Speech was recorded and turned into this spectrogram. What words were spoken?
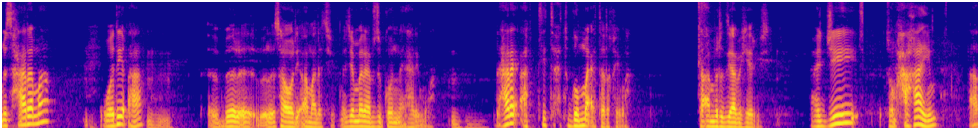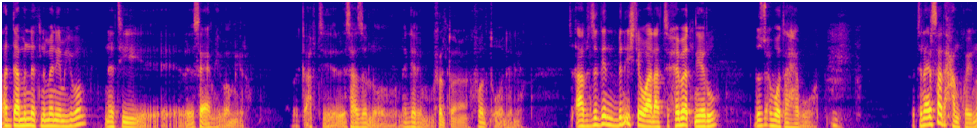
ምስ ሓረማ ወዲቓ ብ- ርእሳ ወዲቓ ማለት እዩ መጀመርያ ኣብዚ ጎና እዩ ሃሪምዋ ድሓራይ ኣብቲ ትሕቲ ጎማ እያ ተረኺባ ተኣምር እግዚኣብሄር እዩ ሕጂ እቶም ሓኻይም ኣቐዳምነት ንመን እዮም ሂቦም ነቲ ርእሳ እዮም ሂቦም ነይሮም በቃ ኣብቲ ርእሳ ዘሎ ነገር እዮም ክፈልጥዎ ነ- ክፈልጥዎ ደልዮም ኣብዚ ግን ብንእሽተይ ዋላ እቲ ሕበጥ ነይሩ ብዙሕ ቦታ ይሃብዎን እቲ ናይ ርእሳ ድሓን ኮይኑ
